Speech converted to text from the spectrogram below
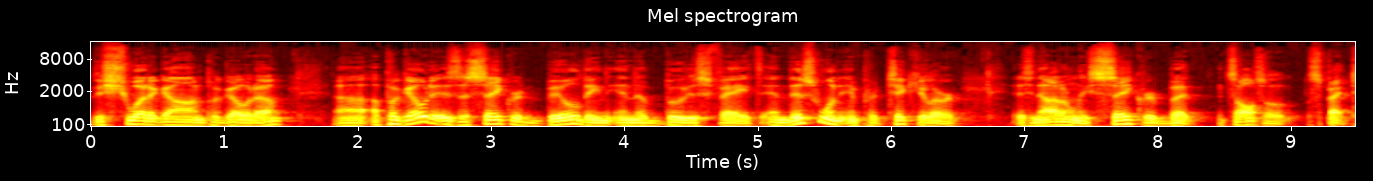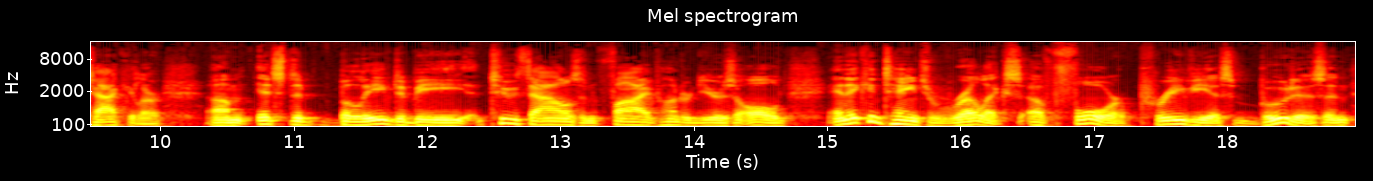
the Shwedagon Pagoda. Uh, a pagoda is a sacred building in the Buddhist faith. And this one in particular is not only sacred, but it's also spectacular. Um, it's to, believed to be 2,500 years old, and it contains relics of four previous Buddhas. And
